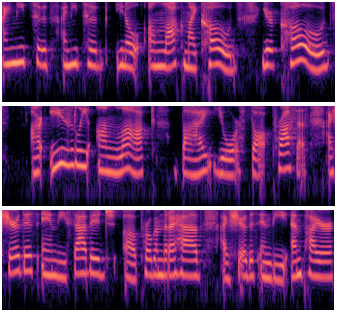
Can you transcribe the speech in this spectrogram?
i need to i need to you know unlock my codes your codes are easily unlocked by your thought process. I share this in the Savage uh, program that I have. I share this in the Empire,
